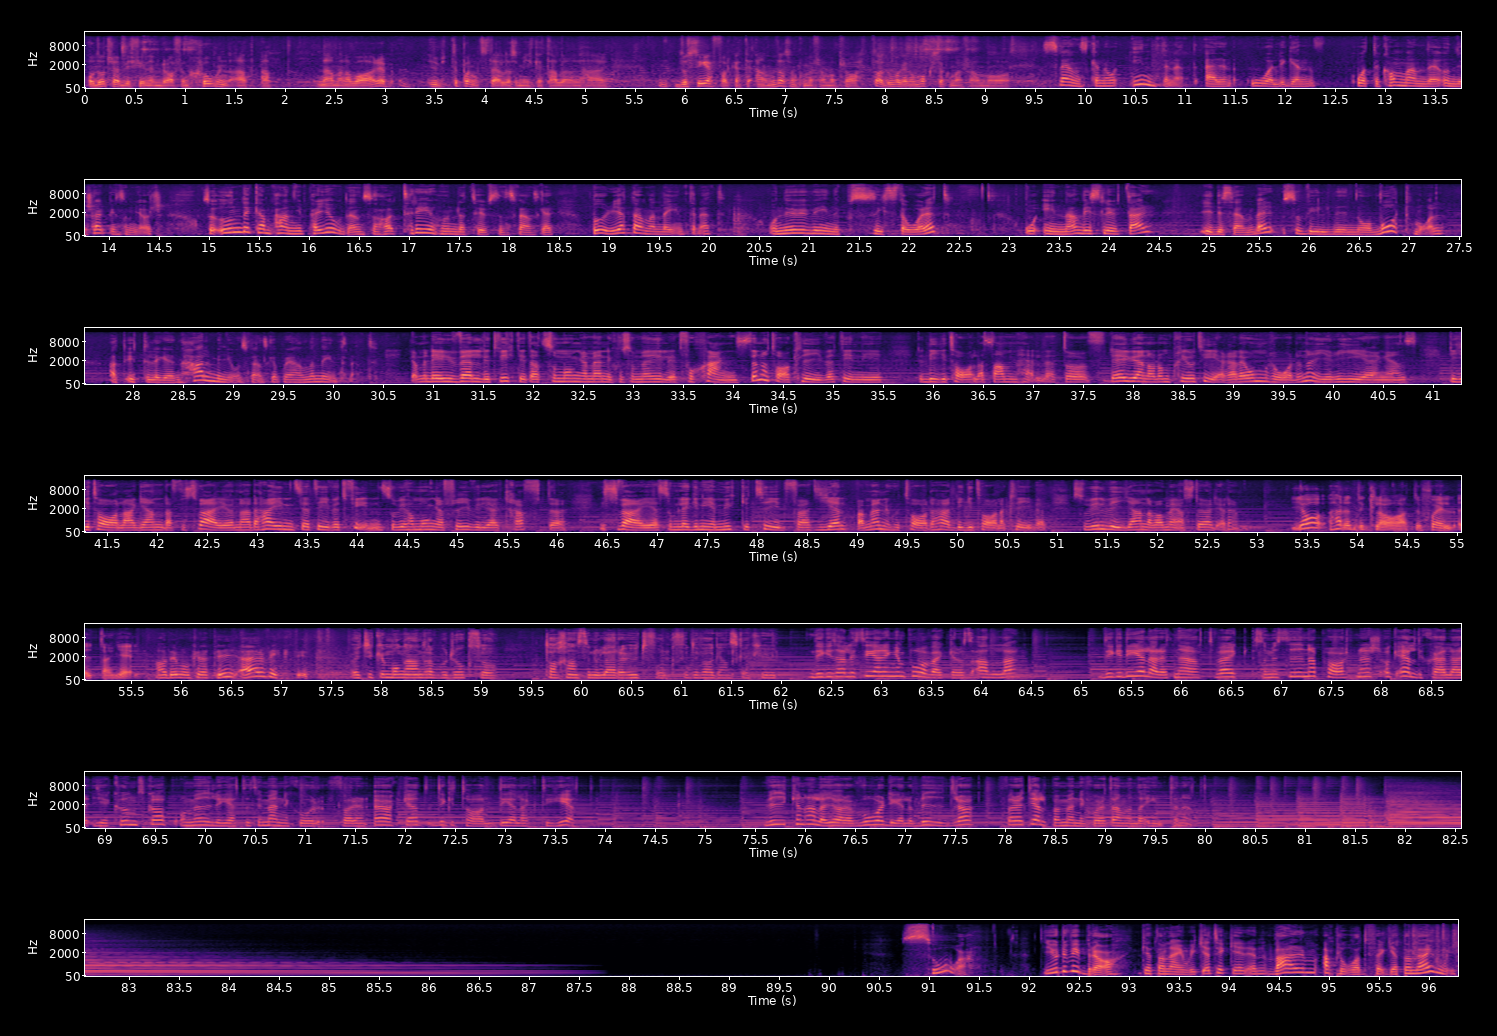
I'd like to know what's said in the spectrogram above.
Och då tror jag vi fyller en bra funktion att, att när man har varit ute på något ställe som ICA-tallen här då ser folk att det är andra som kommer fram och pratar och då vågar de också komma fram och... Svenskarna och internet är en årligen återkommande undersökning som görs. Så under kampanjperioden så har 300 000 svenskar börjat använda internet. Och nu är vi inne på sista året. Och innan vi slutar i december så vill vi nå vårt mål att ytterligare en halv miljon svenskar börjar använda internet. Ja, men det är ju väldigt viktigt att så många människor som möjligt får chansen att ta klivet in i det digitala samhället. Och det är ju en av de prioriterade områdena i regeringens digitala agenda för Sverige. Och när det här initiativet finns och vi har många frivilliga krafter i Sverige som lägger ner mycket tid för att hjälpa människor ta det här digitala klivet så vill vi gärna vara med och stödja det. Jag hade inte klarat det själv utan hjälp. Ja, demokrati är viktigt. Och jag tycker många andra borde också ta chansen att lära ut folk för det var ganska kul. Digitaliseringen påverkar oss alla. Digidel är ett nätverk som med sina partners och eldsjälar ger kunskap och möjligheter till människor för en ökad digital delaktighet. Vi kan alla göra vår del och bidra för att hjälpa människor att använda internet. Så, det gjorde vi bra, Get Online Week. Jag tycker en varm applåd för Get Online Week.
